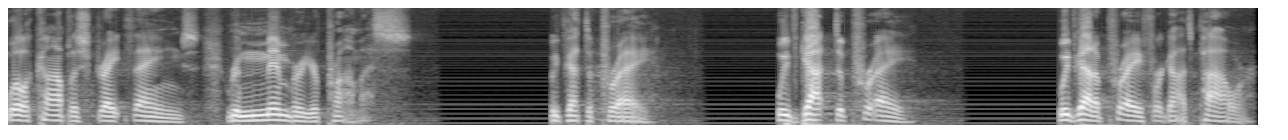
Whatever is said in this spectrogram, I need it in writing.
we'll accomplish great things. Remember your promise. We've got to pray. We've got to pray. We've got to pray for God's power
